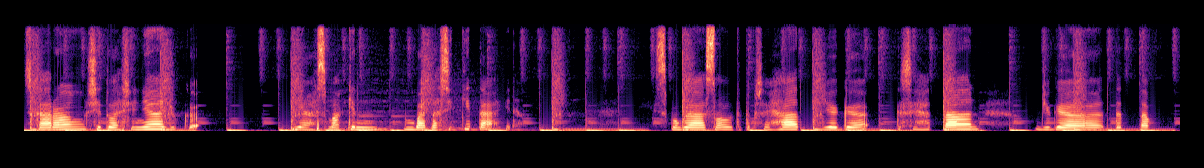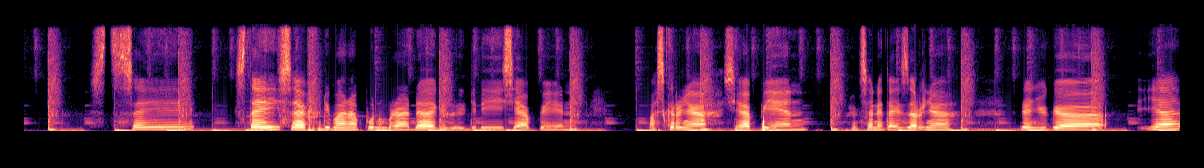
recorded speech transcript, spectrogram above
sekarang situasinya juga ya semakin membatasi kita gitu. Semoga selalu tetap sehat, jaga kesehatan, juga tetap stay stay safe di mana pun berada gitu. Jadi siapin maskernya siapin hand sanitizernya dan juga ya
